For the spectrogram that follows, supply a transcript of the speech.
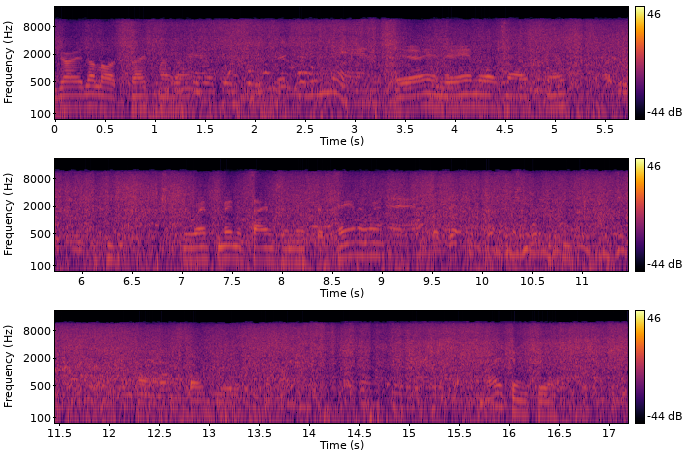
Enjoyed a lot, right, my guy? Yeah, in the end was nice, yeah? we went many times in entertainment. Eh? Yeah, so beautiful. I thank you.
